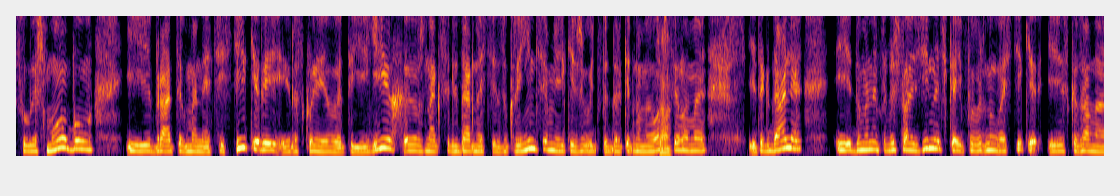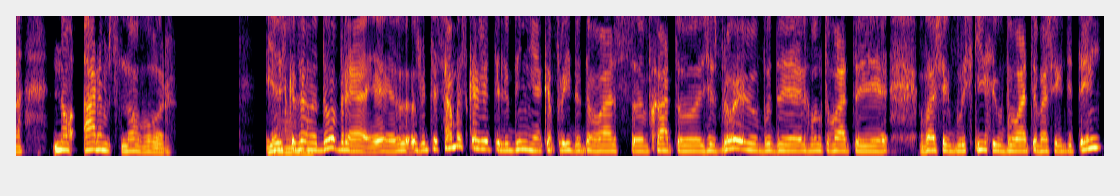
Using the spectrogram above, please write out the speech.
флешмобу і брати в мене ці стікери і розклеювати їх в знак солідарності з українцями, які живуть під ракетними обстрілами так. і так далі. І до мене підійшла жіночка і повернула стікер і сказала: No arms, no war. Я їй сказала: добре, е, ви те саме скажете людині, яка прийде до вас в хату зі зброєю, буде гвалтувати ваших близьких і вбивати ваших дітей.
